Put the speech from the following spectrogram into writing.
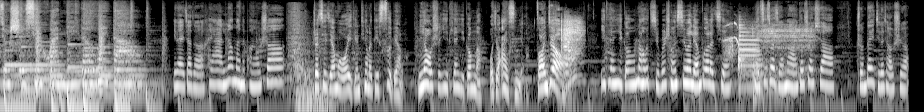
就是喜欢你的味道。一位叫做黑暗浪漫的朋友说：“这期节目我已经听了第四遍了。你要是一天一更呢，我就爱死你了。早安酱，一天一更，那我岂不是成新闻联播了？亲，每次做节目啊，都是要需要准备几个小时，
